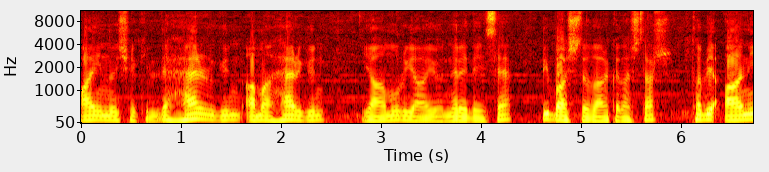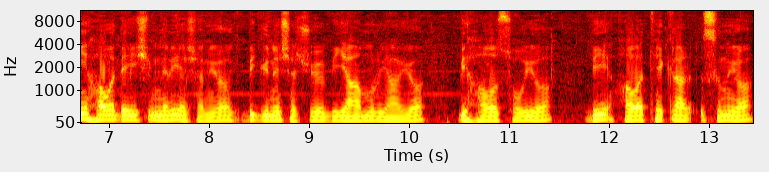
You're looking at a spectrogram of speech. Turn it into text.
aynı şekilde her gün ama her gün yağmur yağıyor neredeyse. Bir başladı arkadaşlar. Tabi ani hava değişimleri yaşanıyor. Bir güneş açıyor, bir yağmur yağıyor, bir hava soğuyor, bir hava tekrar ısınıyor.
